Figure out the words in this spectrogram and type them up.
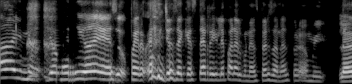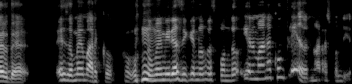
Ay, no, yo me río de eso, pero yo sé que es terrible para algunas personas, pero a mí, la verdad, eso me marcó. No me mira así que no respondo y el man ha cumplido, no ha respondido.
